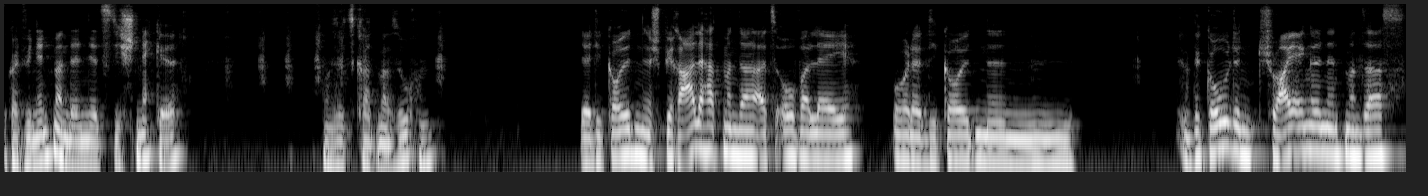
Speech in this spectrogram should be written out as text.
oh Gott, wie nennt man denn jetzt die Schnecke? Muss jetzt gerade mal suchen. Ja, die goldene Spirale hat man da als Overlay oder die goldenen, The Golden Triangle nennt man das.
